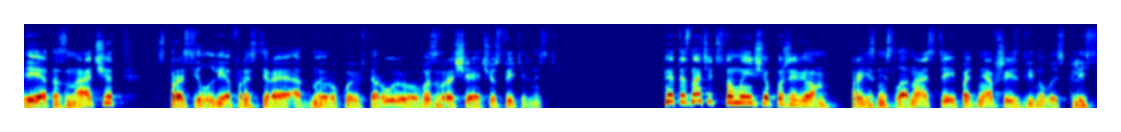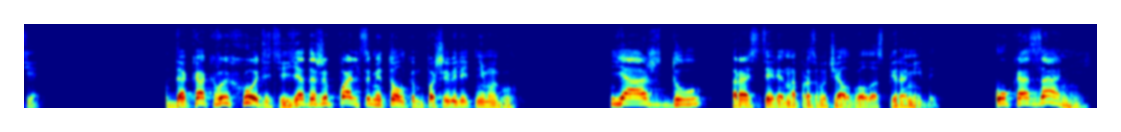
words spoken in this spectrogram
«И это значит...» — спросил Лев, растирая одной рукой вторую, возвращая чувствительность. «Это значит, что мы еще поживем», — произнесла Настя и, поднявшись, двинулась к лисе. «Да как вы ходите? Я даже пальцами толком пошевелить не могу». «Я жду», — растерянно прозвучал голос пирамиды. «Указаний».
